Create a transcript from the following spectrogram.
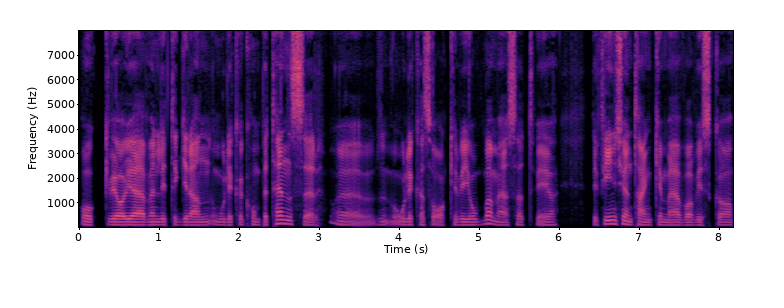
Och vi har ju även lite grann olika kompetenser, eh, olika saker vi jobbar med, så att vi, det finns ju en tanke med vad vi ska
